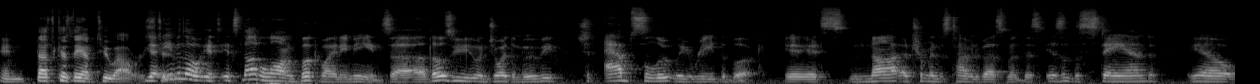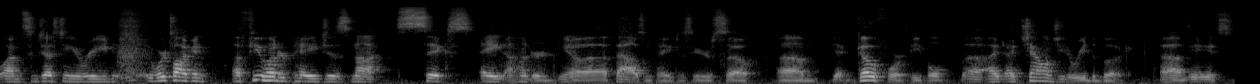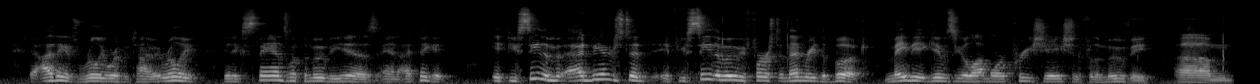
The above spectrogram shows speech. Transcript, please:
and that's because they have two hours. Yeah, too. even though it's it's not a long book by any means, uh, those of you who enjoyed the movie should absolutely read the book. It's not a tremendous time investment. This isn't the stand. You know, I'm suggesting you read. We're talking a few hundred pages, not six, eight, a hundred, you know, a thousand pages here. So, um, yeah, go for it, people. Uh, I, I challenge you to read the book. Um, it's, I think it's really worth your time. It really, it expands what the movie is, and I think it if you see the I'd be interested if you see the movie first and then read the book maybe it gives you a lot more appreciation for the movie. Um,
